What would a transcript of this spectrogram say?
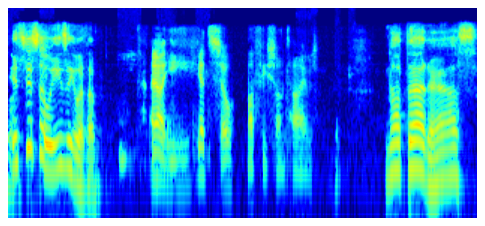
It's just so easy with him. I know he, he gets so huffy sometimes. Not that ass.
